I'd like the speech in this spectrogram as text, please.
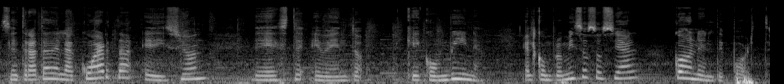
Se trata de la cuarta edición de este evento que combina el compromiso social con el deporte.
